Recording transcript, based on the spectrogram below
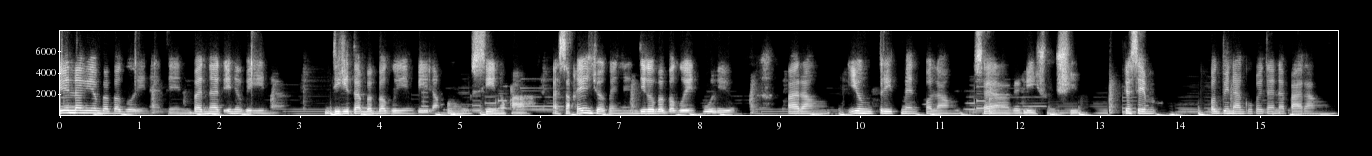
Yun lang yung babaguhin natin. But not in a way na hindi kita babaguhin bilang kung sino ka. As a Kenjo, ganyan. Hindi ko babaguhin Julio. Parang yung treatment ko lang sa relationship. Kasi pag binago kita na parang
